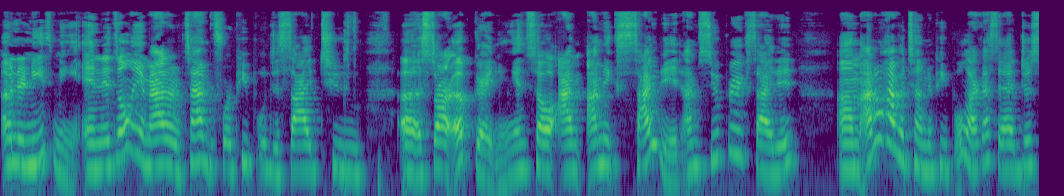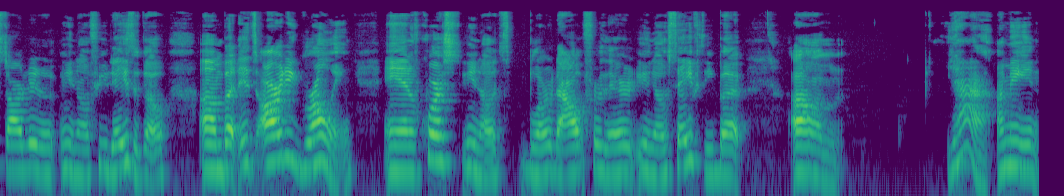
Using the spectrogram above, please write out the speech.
underneath me. And it's only a matter of time before people decide to uh, start upgrading. And so I'm, I'm excited. I'm super excited. Um, i don't have a ton of people. Like i said just started uh, you know a few days ago. Um, but it's already growing. And of course you know it's blurred out for their you know safety. But um, yeah i mean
